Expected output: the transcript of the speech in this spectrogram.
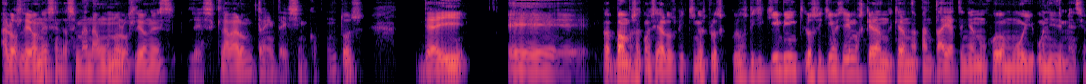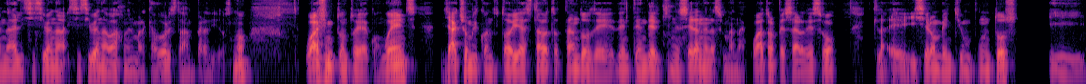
A los Leones en la semana 1, los Leones les clavaron 35 puntos. De ahí eh, vamos a considerar los vikingos, los, los, vikingos, los vikingos vimos que eran, que una pantalla, tenían un juego muy unidimensional y si se, iban si se iban abajo en el marcador estaban perdidos, ¿no? Washington todavía con Wentz, Jacksonville cuando todavía estaba tratando de, entender quiénes eran en la semana 4, a pesar de eso eh, hicieron 21 puntos y,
